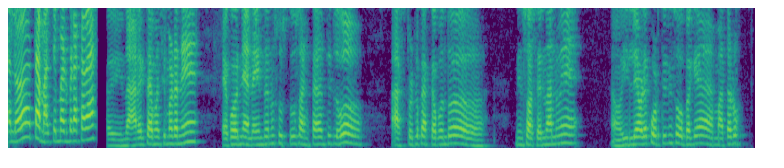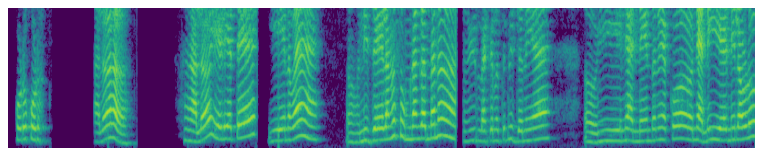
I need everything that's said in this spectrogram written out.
ಅಲೋ ತಮಾಷೆ ಮಾಡ್ಬಿಡಕರ ನಾನೇ ತಮಾಷೆ ಮಾಡನೆ ಯಾಕೋ ನೆನೆಯಿಂದನೂ ಸುಸ್ತು ಸಂಕಟ ಅಂತಿದ್ಲು. ಹಾಸ್ಪಿಟ್ಲ್ ಕರ್ಕೊಬಂದು ನೀನು ಸೊಸೆ ನಾನು ಇಲ್ಲೇ ಅವಳೆ ಕೊಡ್ತೀನಿ ಸೋಬಾಗೆ ಮಾತಾಡು. ಕೊಡು ಕೊಡು. ಹಲೋ? ಹಲೋ ಹೇಳಿಯತ್ತೆ? ಏನವ ನಿಜ ಹೇಳನ ಸುಮ್ಮನಂಗಂದನ ಇರ್ಲಕ್ಕನತ್ತೆ ನಿಜನೇ ಈ ನೆನ್ನೆಯಿಂದನೂ ಯಾಕೋ ನೆನ್ನೆ ಹೇಳಿಲ್ಲ ಅವಳು.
